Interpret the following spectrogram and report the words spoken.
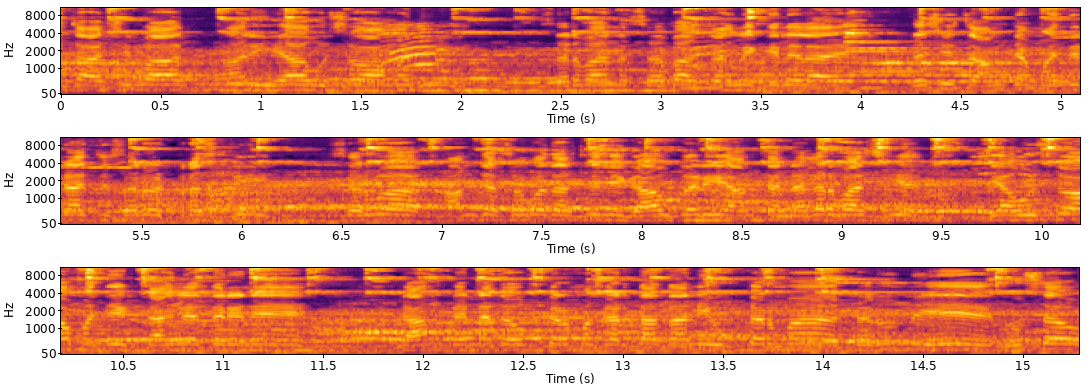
देवाचा आशीर्वाद आणि या उत्सवामध्ये सर्वांना सहभाग चांगले केलेला आहे. तसेच आमच्या मंदिराचे सर्व ट्रस्टी सर्व आमच्यासोबत असलेले गावकरी आमच्या नगरवासीय या उत्सवामध्ये चांगल्या तऱ्हेने काम करण्याचा उपक्रम करतात आणि उपक्रम करून हे उत्सव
